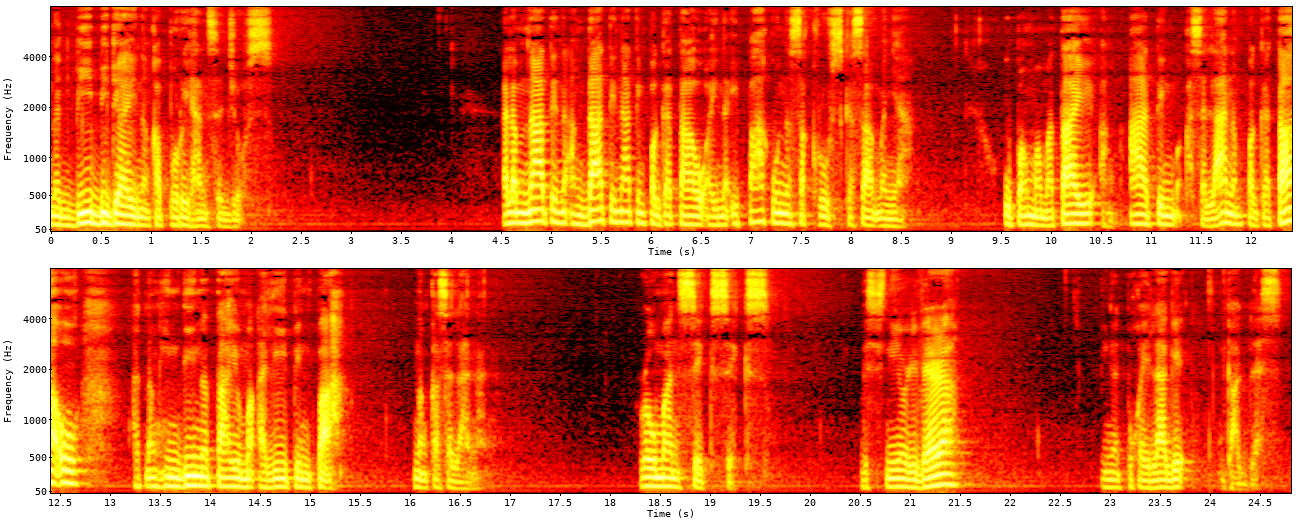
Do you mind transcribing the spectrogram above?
nagbibigay ng kapurihan sa Diyos. Alam natin na ang dati nating pagkatao ay naipako na sa krus kasama niya upang mamatay ang ating makasalanang pagkatao at nang hindi na tayo maalipin pa ng kasalanan. Romans 6.6 This is Neo Rivera. Ingat po kayo lagi. God bless.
